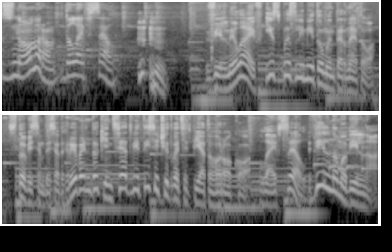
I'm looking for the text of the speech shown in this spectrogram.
З номером до LifeSell. Вільний лайф із безлімітом інтернету 180 гривень до кінця 2025 року. Лайфсел вільно мобільно.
